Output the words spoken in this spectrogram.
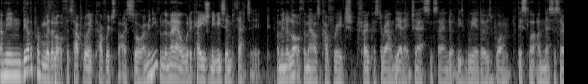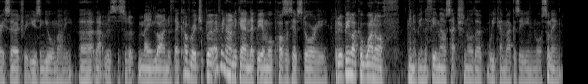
I mean, the other problem with a lot of the tabloid coverage that I saw, I mean, even the Mail would occasionally be sympathetic. I mean, a lot of the Mail's coverage focused around the NHS and saying, look, these weirdos want this like unnecessary surgery using your money. Uh, that was the sort of main line of their coverage. But every now and again, there'd be a more positive story. But it would be like a one-off. You know, be in the female section or the weekend magazine or something.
